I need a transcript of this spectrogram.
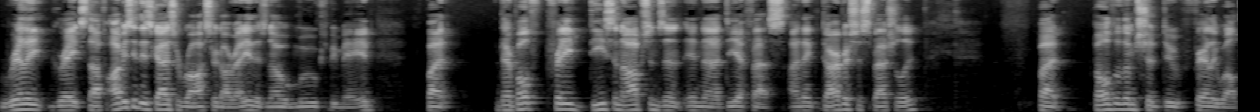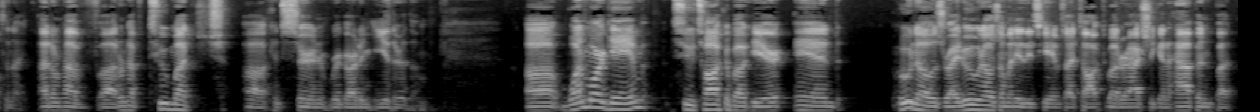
Really great stuff. Obviously, these guys are rostered already. There's no move to be made, but they're both pretty decent options in, in uh, DFS. I think Darvish especially, but both of them should do fairly well tonight. I don't have uh, I don't have too much uh, concern regarding either of them. Uh, one more game to talk about here, and who knows, right? Who knows how many of these games I talked about are actually going to happen? But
